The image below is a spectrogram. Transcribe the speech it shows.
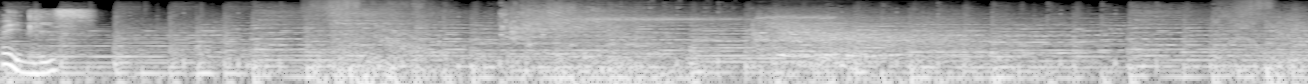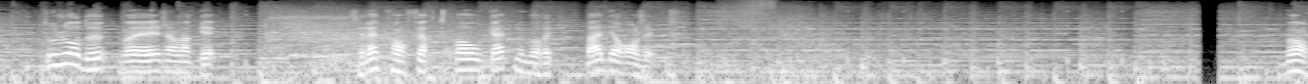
Il glisse. Toujours deux, ouais, j'ai remarqué. C'est là qu'en faire 3 ou 4 ne m'aurait pas dérangé. Bon.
